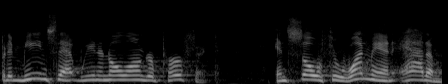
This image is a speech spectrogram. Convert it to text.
but it means that we are no longer perfect. And so, through one man, Adam,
